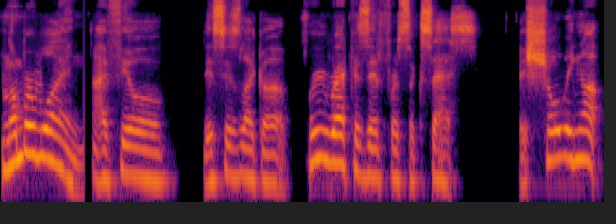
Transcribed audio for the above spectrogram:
Number 1, I feel this is like a prerequisite for success. Is showing up.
